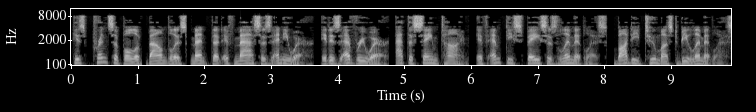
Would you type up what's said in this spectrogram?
His principle of boundless meant that if mass is anywhere, it is everywhere, at the same time, if empty space is limitless, body too must be limitless.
